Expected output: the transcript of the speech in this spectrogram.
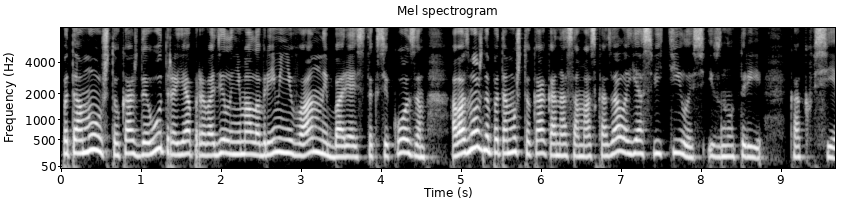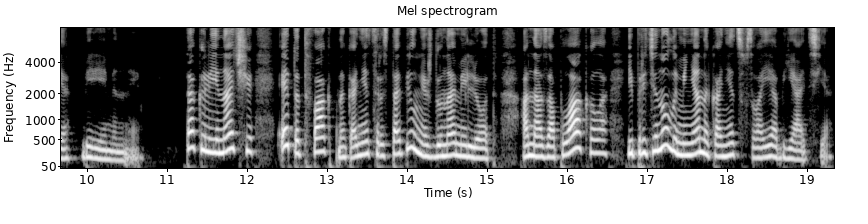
потому, что каждое утро я проводила немало времени в ванной, борясь с токсикозом, а возможно, потому что, как она сама сказала, я светилась изнутри, как все беременные. Так или иначе, этот факт наконец растопил между нами лед. Она заплакала и притянула меня наконец в свои объятия.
